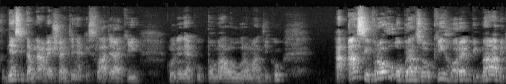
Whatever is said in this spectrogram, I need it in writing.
Dnes si tam namiešajte nejaké sladiaky, kľudne nejakú pomalú romantiku. A asi v rohu obrazovky hore by mala byť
